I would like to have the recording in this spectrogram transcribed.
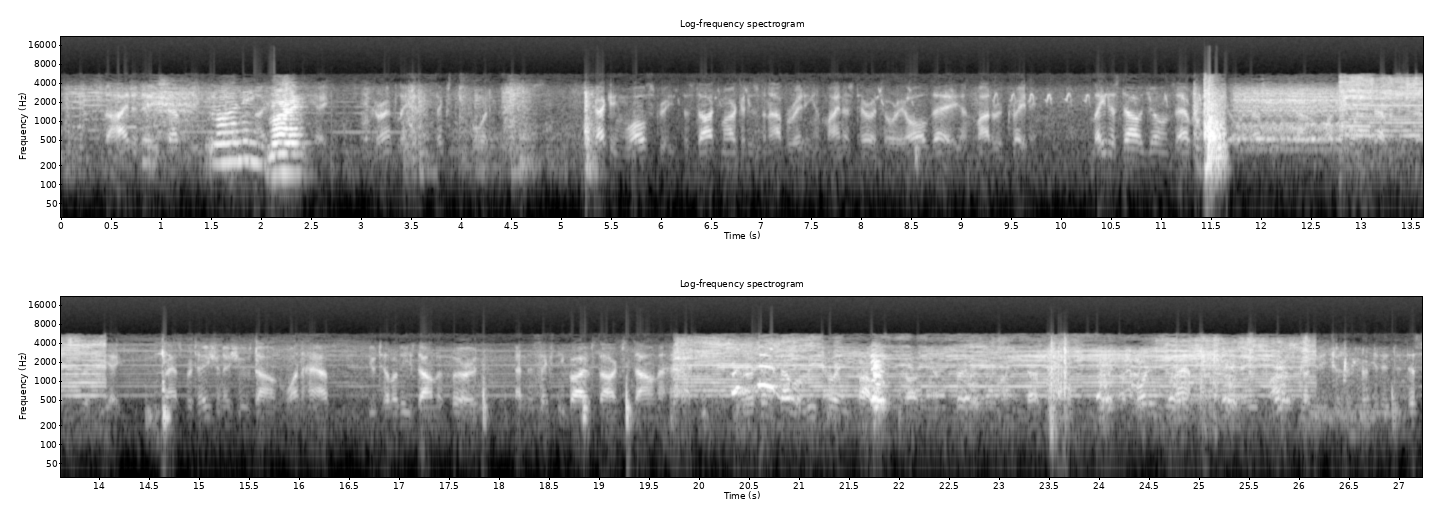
The high today 70. Morning. Morning. Currently it's 64 degrees. Checking Wall Street, the stock market has been operating in minus territory all day and moderate trading. Latest Dow Jones average is down 1.7 Transportation issues down one half, utilities down a third, and the 65 stocks down a half. There have been several recurring problems causing uncertainty among investors. According to analysts, today's modest linkage is attributed to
